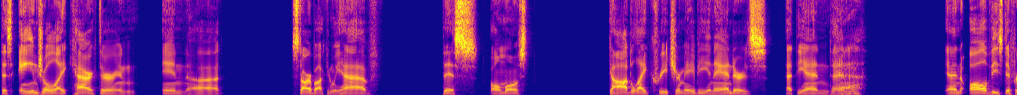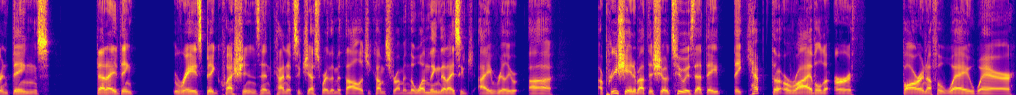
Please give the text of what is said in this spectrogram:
this angel like character in in uh, Starbuck, and we have this almost godlike creature maybe in Anders at the end, and Yeah. and all these different things that I think raise big questions and kind of suggest where the mythology comes from. And the one thing that I sug- I really uh, appreciate about this show too is that they they kept the arrival to Earth far enough away where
